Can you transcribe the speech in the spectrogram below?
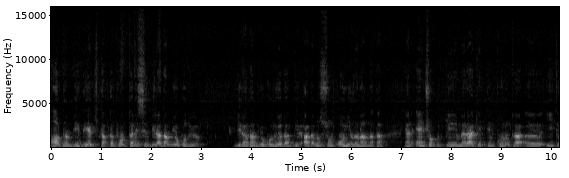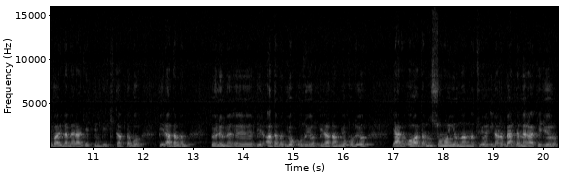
Aldığım bir diğer kitapta Pontalis'in Bir Adam Yok Oluyor. Bir adam yok oluyor da bir adamın son 10 yılını anlatan yani en çok e, merak ettiğim konu e, itibariyle merak ettiğim bir kitapta bu. Bir adamın ölümü, e, bir adamın yok oluyor, bir adam yok oluyor. Yani o adamın son 10 yılını anlatıyor. İnanın ben de merak ediyorum.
